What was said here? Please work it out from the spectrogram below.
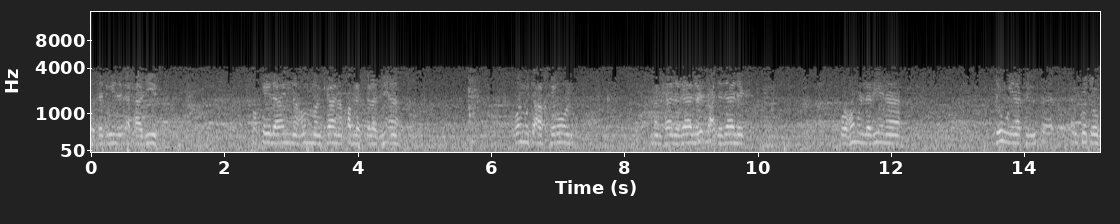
وتدوين الأحاديث. وقيل إنهم من كان قبل الثلاثمائة والمتأخرون من كان ذلك بعد ذلك وهم الذين دونت الكتب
